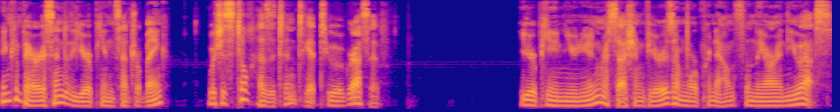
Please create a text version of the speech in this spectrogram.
in comparison to the European Central Bank, which is still hesitant to get too aggressive. European Union recession fears are more pronounced than they are in the US,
